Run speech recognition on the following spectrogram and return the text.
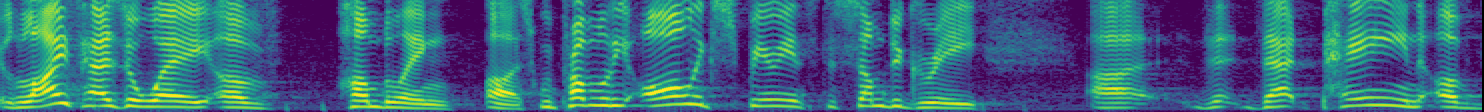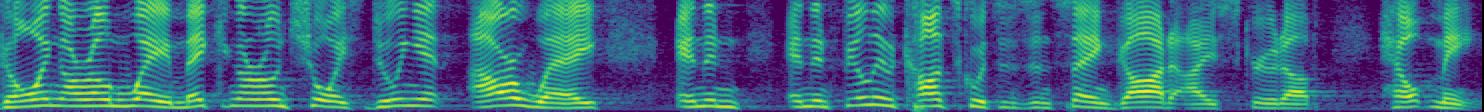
life has a way of humbling us. We probably all experience to some degree uh, th- that pain of going our own way, making our own choice, doing it our way, and then, and then feeling the consequences and saying, God, I screwed up, help me.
